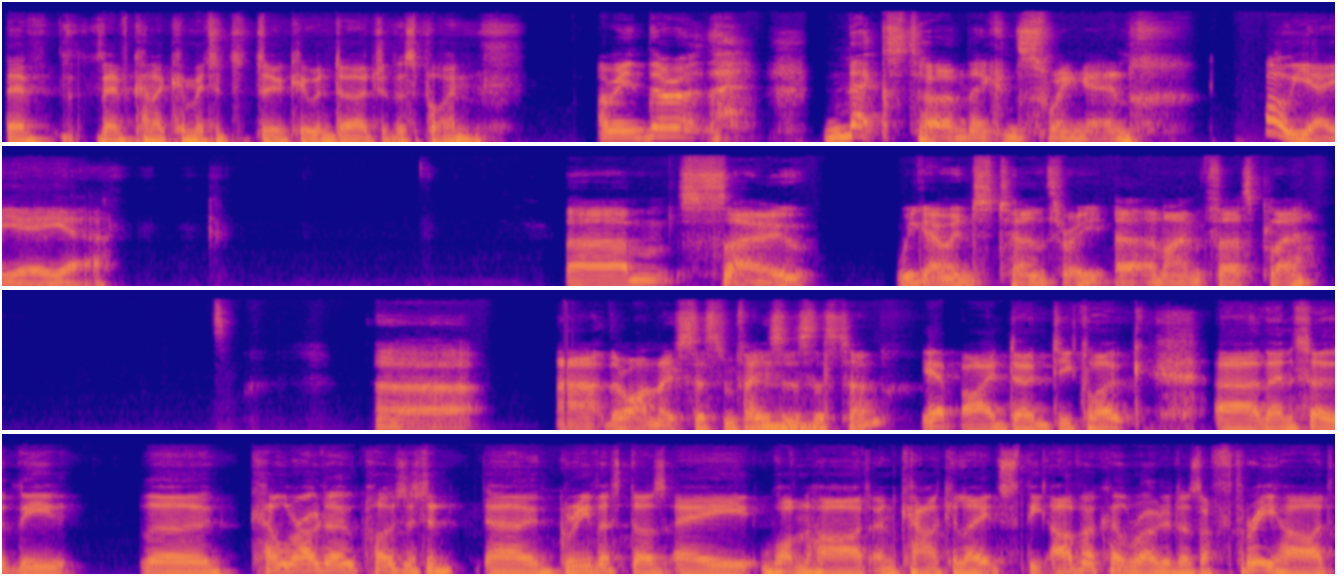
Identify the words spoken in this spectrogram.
They've they've kind of committed to Dooku and Dirge at this point. I mean, they're next turn they can swing in. Oh yeah, yeah, yeah. Um, so we go into turn three, uh, and I'm first player. Uh, uh, there are no system phases this turn. Yep, I don't decloak. Uh, then so the the Kelrodo closest to uh, Grievous does a one hard and calculates. The other Kelrodo does a three hard,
